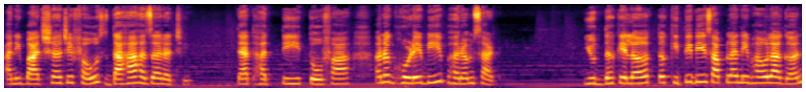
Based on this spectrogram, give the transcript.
आणि बादशहाची फौज दहा हजाराची. त्यात हत्ती तोफा आणि घोडे बी भरमसाठ. युद्ध केलं तर किती दिवस आपला निभाव लागन?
